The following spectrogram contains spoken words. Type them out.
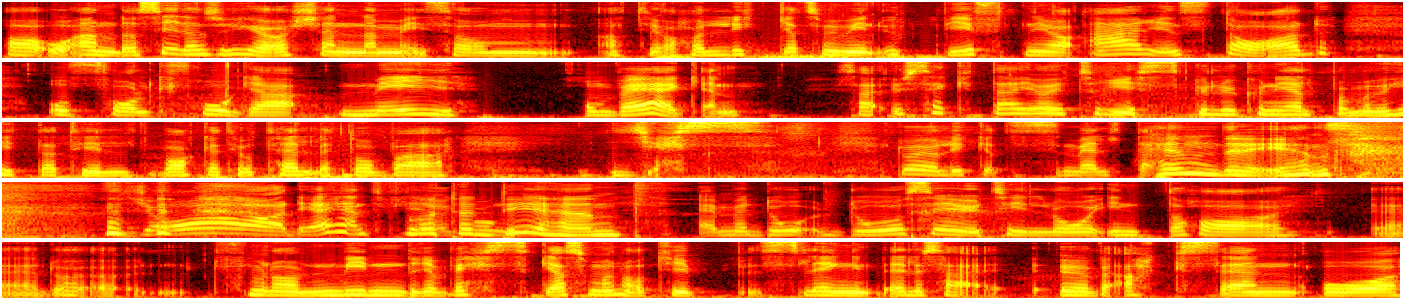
Ja, å andra sidan så kan jag känna mig som att jag har lyckats med min uppgift när jag är i en stad och folk frågar mig om vägen. Så här, ursäkta, jag är turist, skulle du kunna hjälpa mig att hitta tillbaka till hotellet? Och bara yes! Då har jag lyckats smälta Händer det ens? Ja, det har hänt flera gånger. Vart har gånger. det hänt? Men då, då ser jag ju till att inte ha, eh, då får man ha en mindre väska som man har typ slängd, eller så här, över axeln och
